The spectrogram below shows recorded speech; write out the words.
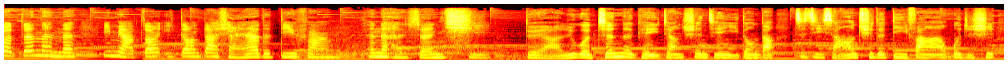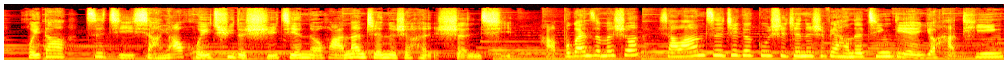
果真的能一秒钟移动到想要的地方，真的很神奇。对啊，如果真的可以将瞬间移动到自己想要去的地方啊，或者是回到自己想要回去的时间的话，那真的是很神奇。好，不管怎么说，《小王子》这个故事真的是非常的经典又好听。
